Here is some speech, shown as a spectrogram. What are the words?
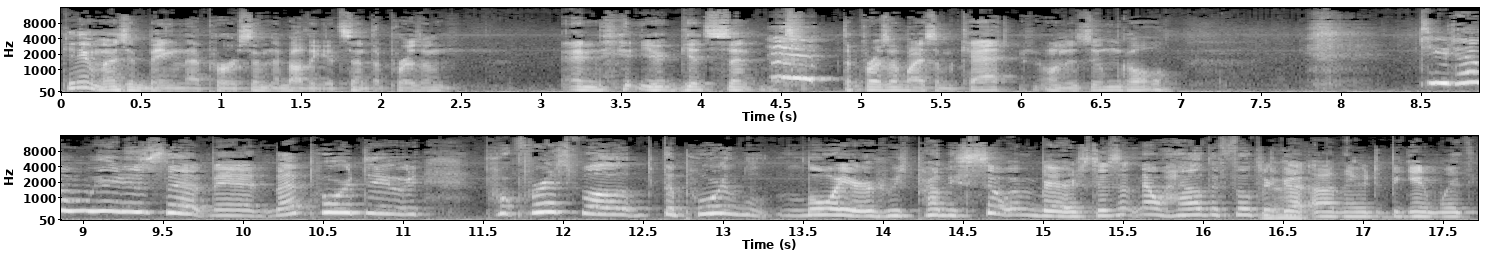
Can you imagine being that person about to get sent to prison? And you get sent to prison by some cat on a Zoom call? Dude, how weird is that, man? That poor dude. First of all, the poor lawyer who's probably so embarrassed doesn't know how the filter Yeah. got on there to begin with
